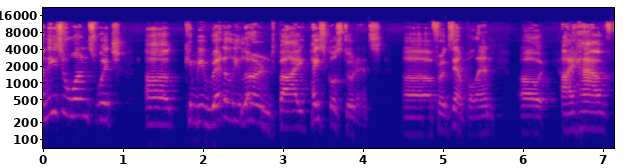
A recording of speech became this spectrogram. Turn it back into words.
And these are ones which uh, can be readily learned by high school students, uh, for example. And I have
